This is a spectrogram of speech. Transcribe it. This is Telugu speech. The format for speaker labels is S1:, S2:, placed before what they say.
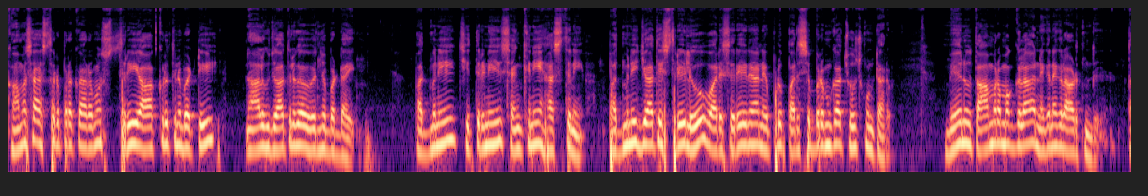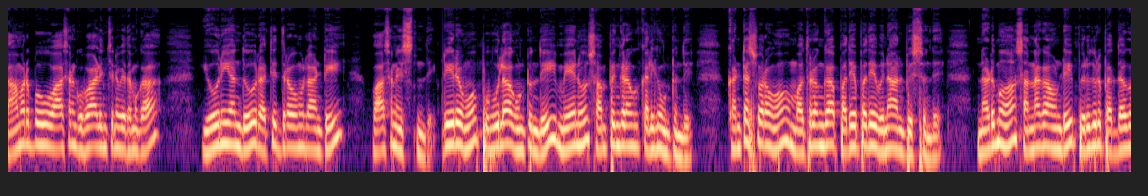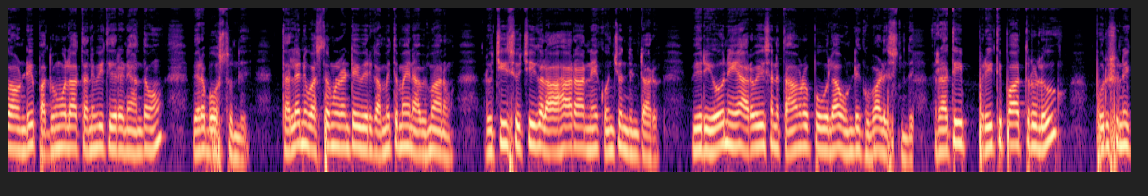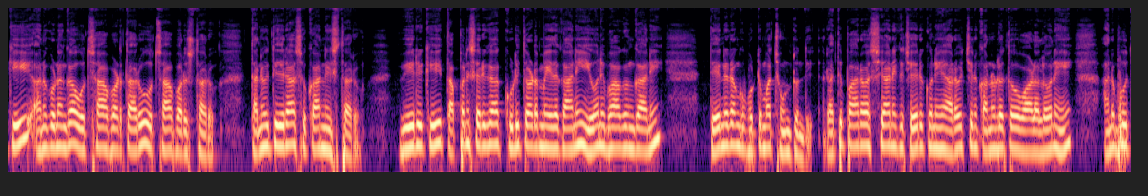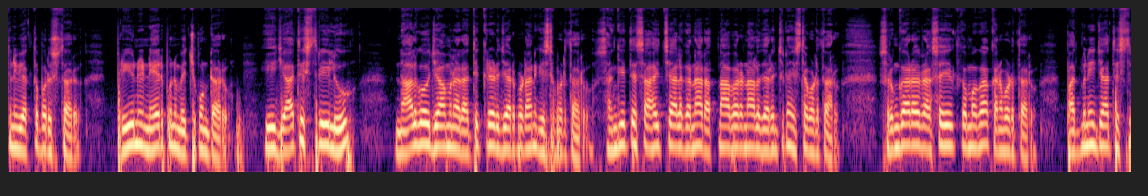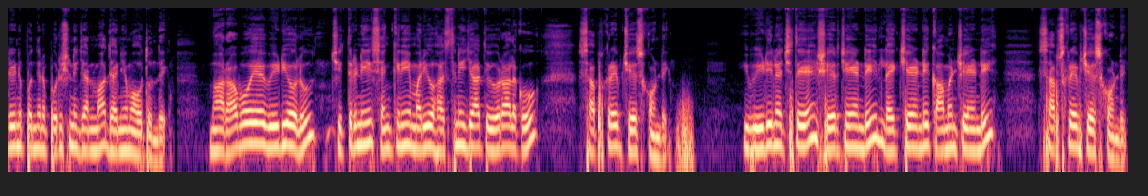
S1: కామశాస్త్ర ప్రకారం స్త్రీ ఆకృతిని బట్టి నాలుగు జాతులుగా విభజించబడ్డాయి. పద్మిని చిత్రిని శంఖిని హస్తిని. పద్మిని జాతి స్త్రీలు వారి శరీరాన్ని ఎప్పుడు పరిశుభ్రంగా చూసుకుంటారు. మేను తామర మొగ్గలా నిగనిగలాడుతుంది. తామర పువ్వు వాసన గుబాళించిన విధముగా యోనియందు రతిద్రవం లాంటి వాసన ఇస్తుంది. శరీరము పువ్వులా ఉంటుంది మేను సంపింగ రంగు కలిగి ఉంటుంది. కంఠస్వరము మధురంగా పదే పదే వినా అనిపిస్తుంది. నడుము సన్నగా ఉండి పిరుదులు పెద్దగా ఉండి పద్మములా తనివి తీరని అందం విరబోస్తుంది. తెల్లని వస్త్రములంటే వీరికి అమితమైన అభిమానం. రుచి శుచి గల ఆహారాన్ని కొంచెం తింటారు. వీరి యోని అరవేసిన తామర పువ్వులా ఉండి గుబాళిస్తుంది. రతి ప్రీతిపాత్రులు పురుషునికి అనుగుణంగా ఉత్సాహపడతారు ఉత్సాహపరుస్తారు. తనివి తీరా సుఖాన్ని ఇస్తారు. వీరికి తప్పనిసరిగా కుడి తొడ మీద కానీ యోని భాగం కానీ తేనె రంగు పుట్టుమచ్చ ఉంటుంది. రతి పారవస్యానికి చేరుకుని అరవచ్చిన కన్నులతో వాళ్ళలోని అనుభూతిని వ్యక్తపరుస్తారు. ప్రియుని నేర్పును మెచ్చుకుంటారు. ఈ జాతి స్త్రీలు నాలుగో జామున రతిక్రీడ జరపడానికి ఇష్టపడతారు. సంగీత సాహిత్యాల కన్నా రత్నాభరణాలు ధరించడం ఇష్టపడతారు. శృంగార రసయుక్తముగా కనబడతారు. పద్మిని జాతి స్త్రీని పొందిన పురుషుని జన్మ ధన్యమవుతుంది. మా రాబోయే వీడియోలు చిత్రిని శంఖిని మరియు హస్తిని జాతి వివరాలకు సబ్స్క్రైబ్ చేసుకోండి. ఈ వీడియో నచ్చితే షేర్ చేయండి లైక్ చేయండి కామెంట్ చేయండి సబ్స్క్రైబ్ చేసుకోండి.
